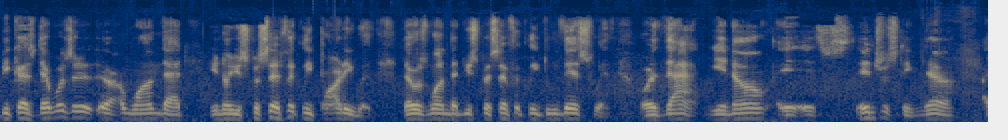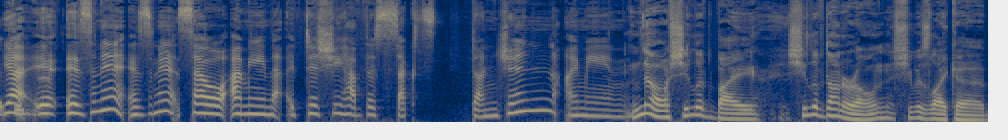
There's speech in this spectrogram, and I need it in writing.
because there was a, a one that you know you specifically party with there was one that you specifically do this with or that you know it, it's interesting yeah I yeah, dig that. it, isn't it? Isn't it? So, I mean, does she have this sex dungeon? I mean, No, she lived by she lived on her own. She was like a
